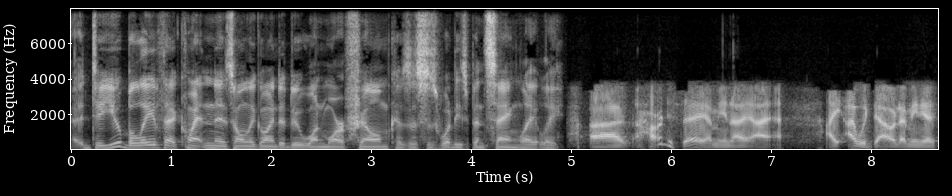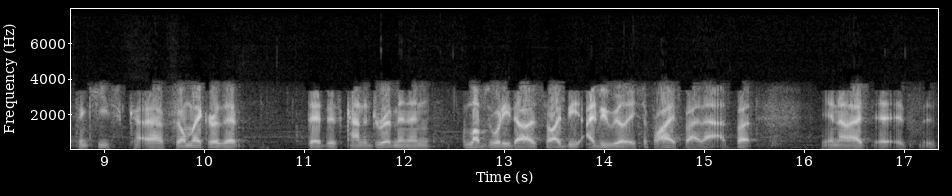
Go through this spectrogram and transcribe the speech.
Uh, do you believe that Quentin is only going to do one more film because this is what he's been saying lately? Uh, hard to say. I mean, I, I I would doubt. I mean, I think he's a filmmaker that that is kind of driven and loves what he does. So I'd be I'd be really surprised by that. But you know, it, it, it,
